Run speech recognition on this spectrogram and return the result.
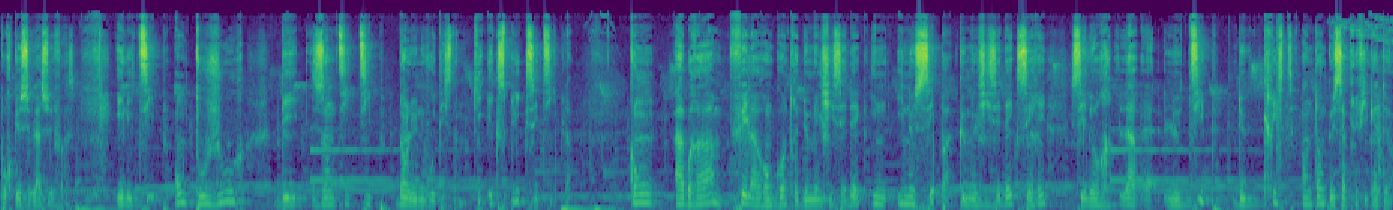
pour que cela se fasse. Et les types ont toujours des antitypes dans le Nouveau Testament qui expliquent ces types-là? Quand Abraham fait la rencontre de Melchisedec, il, ne sait pas que Melchisedec serait c'est le, le type de Christ en tant que sacrificateur.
